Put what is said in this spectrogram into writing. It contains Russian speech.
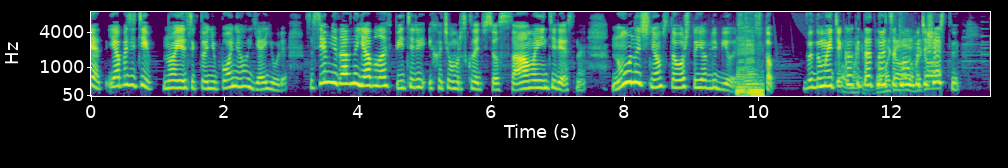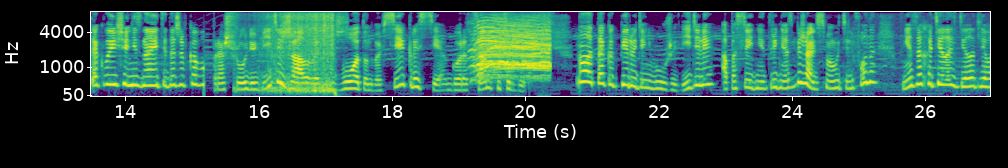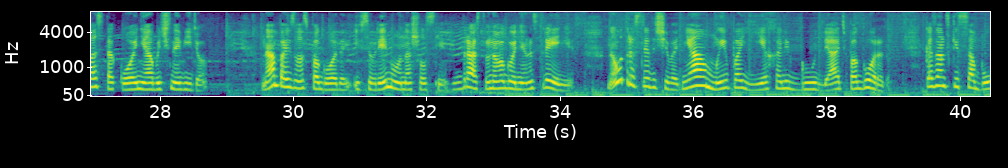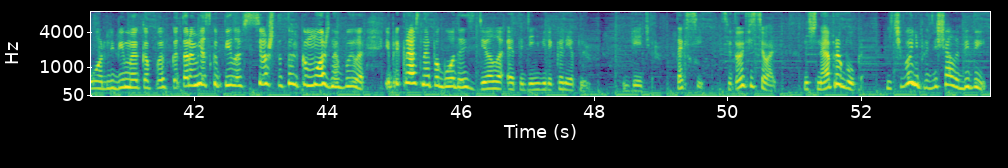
привет, я Позитив. Но если кто не понял, я Юля. Совсем недавно я была в Питере и хочу вам рассказать все самое интересное. Ну, начнем с того, что я влюбилась. Стоп. Вы думаете, как это относится к моему путешествию? Так вы еще не знаете даже в кого. Прошу любить и жаловать. Вот он во всей красе, город Санкт-Петербург. Ну а так как первый день вы уже видели, а последние три дня сбежали с моего телефона, мне захотелось сделать для вас такое необычное видео. Нам повезло с погодой, и все время он нашел снег. Здравствуй, новогоднее настроение! На утро следующего дня мы поехали гулять по городу. Казанский собор, любимое кафе, в котором я скупила все, что только можно было, и прекрасная погода сделала этот день великолепным. Вечер, такси, световой фестиваль, ночная прогулка. Ничего не предвещало беды.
